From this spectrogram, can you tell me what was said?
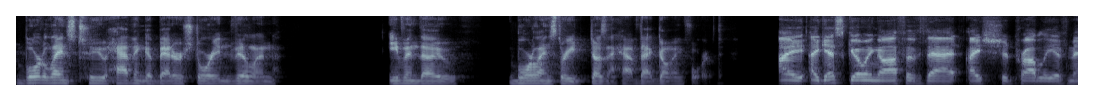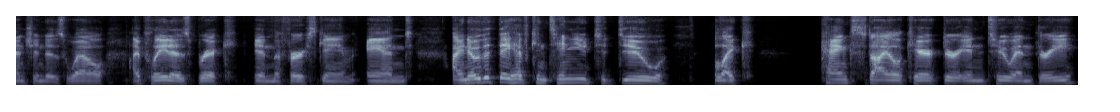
Borderlands 2 having a better story and villain, even though Borderlands 3 doesn't have that going for it. I, I guess going off of that, I should probably have mentioned as well. I played as Brick in the first game, and I know that they have continued to do like Hank style character in two and three,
